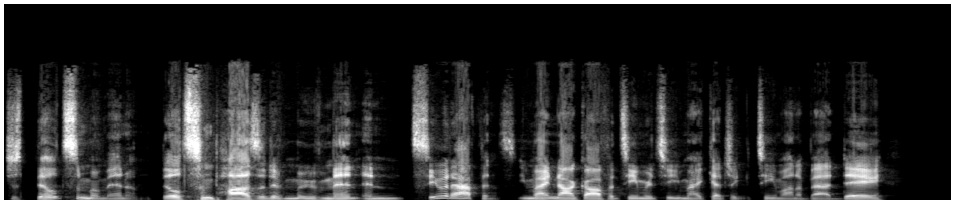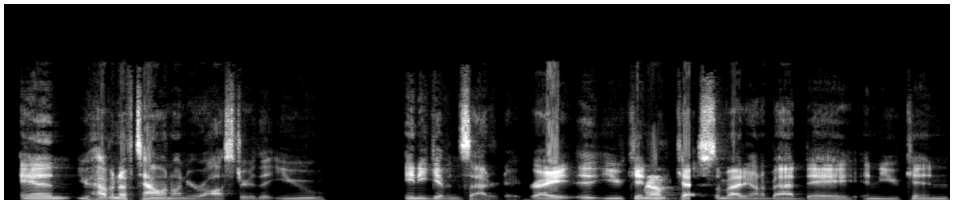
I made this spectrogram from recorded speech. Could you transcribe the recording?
just build some momentum, build some positive movement, and see what happens. You might knock off a team or two, you might catch a team on a bad day, and you have enough talent on your roster that you any given Saturday, right? It, you can yeah. catch somebody on a bad day and you can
